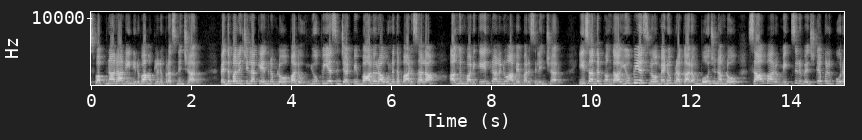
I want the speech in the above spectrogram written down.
స్వప్నారాణి నిర్వాహకులను ప్రశ్నించారు. పెద్దపల్లి జిల్లా కేంద్రంలో పలు యూపీఎస్ జడ్పీ బాలురావు ఉన్నత పాఠశాల అంగన్వాడీ కేంద్రాలను ఆమె పరిశీలించారు. ఈ సందర్భంగా యూపీఎస్లో మెనూ ప్రకారం భోజనంలో సాంబారు మిక్స్డ్ వెజిటేబుల్ కూర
